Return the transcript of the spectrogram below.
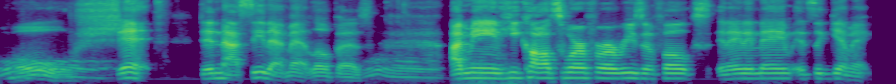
Oh shit! Did not see that, Matt Lopez. Ooh. I mean, he called Swerve for a reason, folks. It ain't a name; it's a gimmick.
